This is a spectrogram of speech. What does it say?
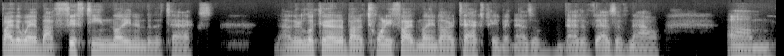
By the way, about 15 million into the tax. Uh, they're looking at about a 25 million dollar tax payment as of, as of as of now. Um,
